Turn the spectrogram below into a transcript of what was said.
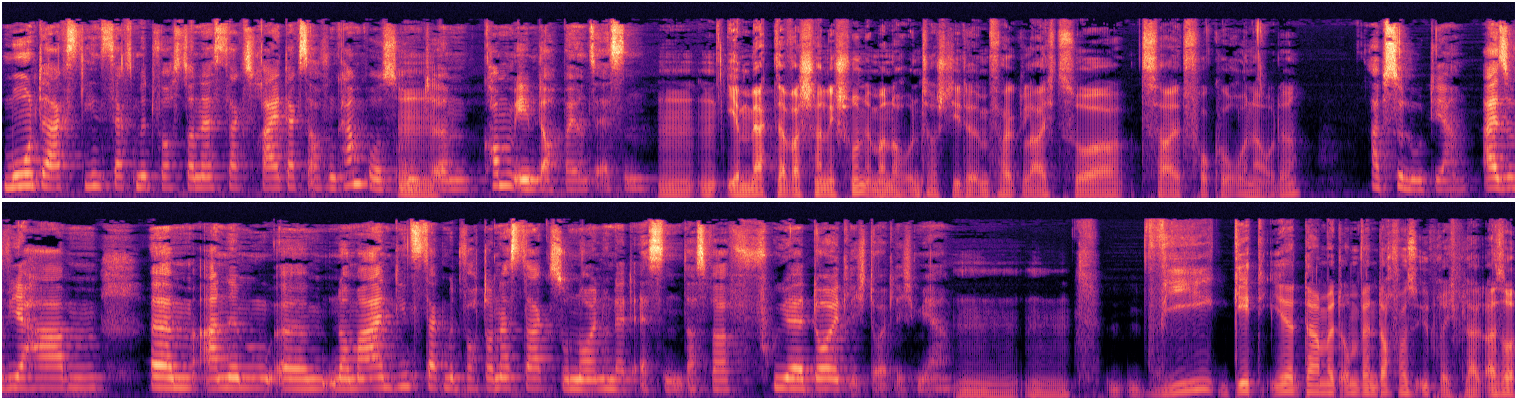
montags, dienstags, mittwochs, donnerstags, freitags auf den Campus mhm. und ähm, kommen eben auch bei uns essen. Mhm. Ihr merkt da wahrscheinlich schon immer noch Unterschiede im Vergleich zur Zeit vor Corona, oder? Absolut, ja. Also wir haben ähm, an einem ähm, normalen Dienstag, Mittwoch, Donnerstag so 900 Essen. Das war früher deutlich, deutlich mehr. Mhm. Wie geht ihr damit um, wenn doch was übrig bleibt? Also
